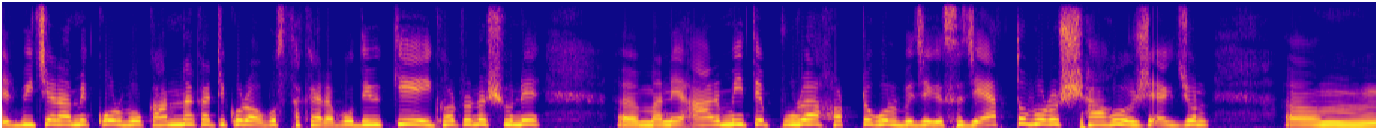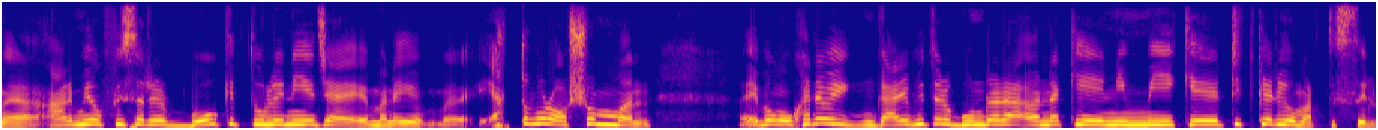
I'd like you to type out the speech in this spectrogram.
এর বিচার আমি করব। কান্নাকাটি করে অবস্থা খারাপ। ওদিকে এই ঘটনা শুনে মানে আর্মিতে পুরা হট্টগোল বেজে গেছে যে এত বড় সাহস একজন আর্মি অফিসারের বউকে তুলে নিয়ে যায় মানে এত বড় অসম্মান। এবং ওখানে ওই গাড়ির ভিতরে গুন্ডারা নাকি নিম্মিকে টিটকারিও মারতেছিল।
